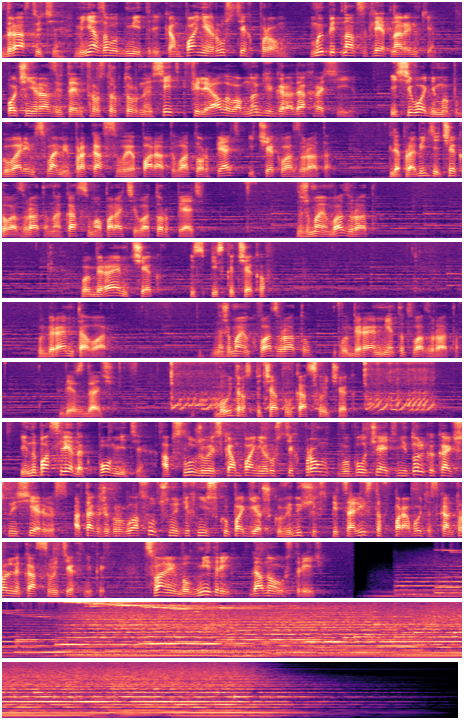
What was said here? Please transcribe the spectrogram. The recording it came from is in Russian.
Здравствуйте, меня зовут Дмитрий, компания Рустехпром. Мы 15 лет на рынке. Очень развитая инфраструктурная сеть, филиалы во многих городах России. И сегодня мы поговорим с вами про кассовые аппараты Ватор 5 и чек возврата. Для пробития чека возврата на кассовом аппарате Ватор 5 нажимаем «Возврат», выбираем чек из списка чеков, выбираем товар, нажимаем к возврату, выбираем метод возврата без сдачи. Будет распечатан кассовый чек. И напоследок, помните, обслуживаясь компанией Рустехпром, вы получаете не только качественный сервис, а также круглосуточную техническую поддержку ведущих специалистов по работе с контрольно-кассовой техникой. С вами был Дмитрий, до новых встреч!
